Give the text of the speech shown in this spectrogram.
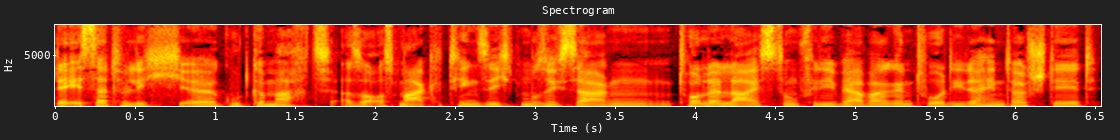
der ist natürlich äh, gut gemacht. Also aus Marketing-Sicht muss ich sagen, tolle Leistung für die Werbeagentur, die dahinter steht.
